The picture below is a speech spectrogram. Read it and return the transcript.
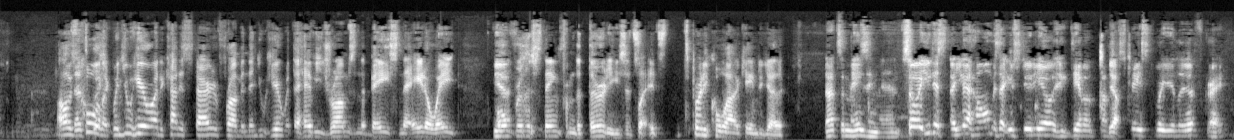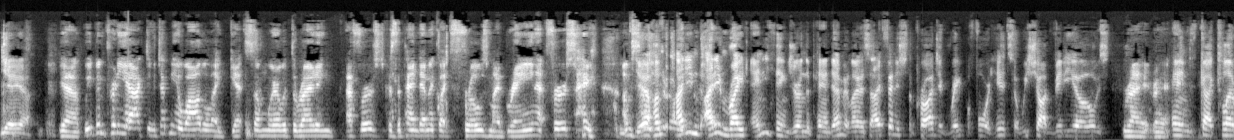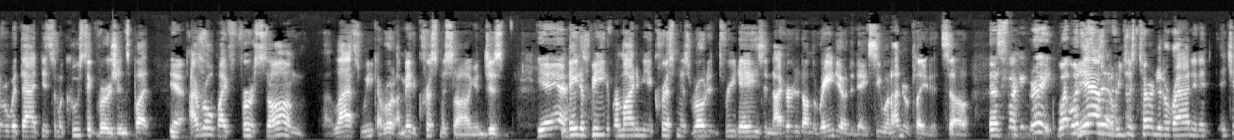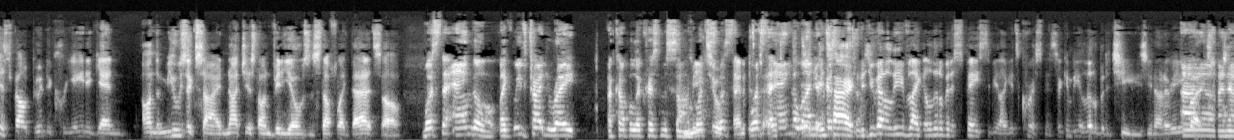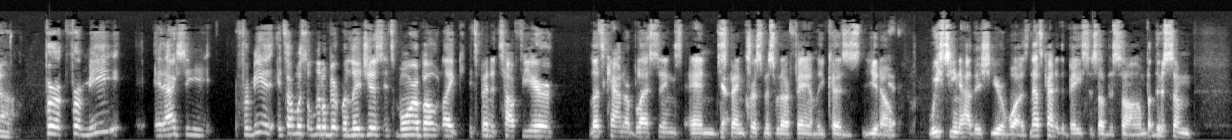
Oh, it's That's cool. Like when you hear where it kind of started from, and then you hear with the heavy drums and the bass and the 808 Yeah. over this thing from the 30s. It's like it's it's pretty cool how it came together. That's amazing, man. So are you just are you at home? Is that your studio? Do you have a, a Yeah. space where you live? Great. Yeah, yeah. Yeah, we've been pretty active. It took me a while to like get somewhere with the writing at first because the pandemic like froze my brain at first. I, I'm so yeah, I didn't. I didn't write anything during the pandemic. Like I said, I finished the project right before it hit, so we shot videos right, right. and got clever with that. Did some acoustic versions, but Yeah, I wrote my first song uh, last week. I wrote. I made a Christmas song and just yeah, yeah. made a beat. It reminded me of Christmas. Wrote it in three days, and I heard it on the radio today. C100 played it. So That's fucking great. What? What yeah, man, we just turned it around, and it it just felt good to create again on the music side, not just on videos and stuff like that. So What's the angle? Like we've tried to write a couple of Christmas songs. me what's, too. What's, what's the angle on your It's Christmas hard because you got to leave like a little bit of space to be like it's Christmas. There can be a little bit of cheese. You know what I mean? I But know, I know. for for me, it actually for me it's almost a little bit religious. It's more about like it's been a tough year. Let's count our blessings and Yeah. spend Christmas with our family because you know Yeah. we've seen how this year was, and that's kind of the basis of the song. But there's some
